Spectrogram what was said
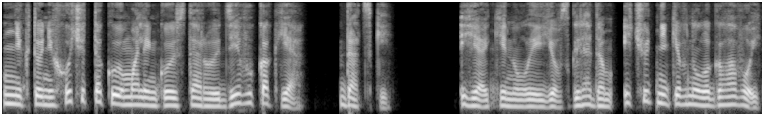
«Никто не хочет такую маленькую старую деву, как я». Датский. Я кинула ее взглядом и чуть не кивнула головой,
